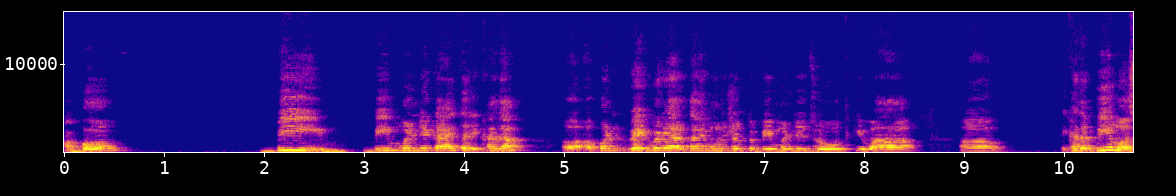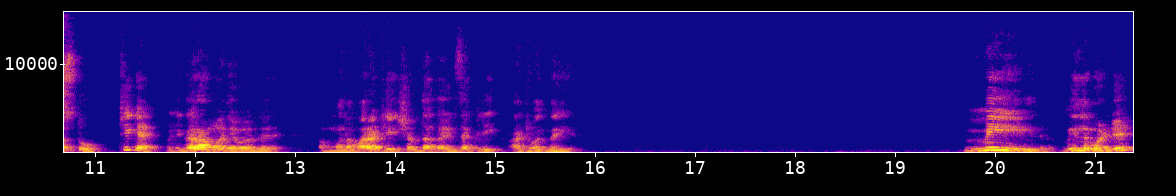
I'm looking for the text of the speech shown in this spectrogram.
हा ब बीम बीम म्हणजे काय? तर एखादा आपण वेगवेगळ्या अर्थाने म्हणू शकतो बीम म्हणजे झोत किंवा एखादा बीम असतो. ठीक आहे? म्हणजे घरामध्ये वगैरे. मला मराठी शब्द आता एक्झॅक्टली आठवत नाहीये. मील. मील म्हणजे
